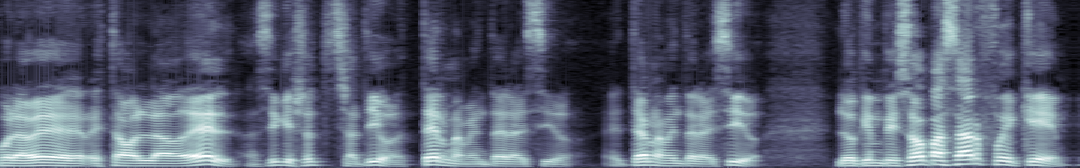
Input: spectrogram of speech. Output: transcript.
por haber estado al lado de él. Así que yo ya te digo, eternamente agradecido. Eternamente agradecido. Lo que empezó a pasar fue que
